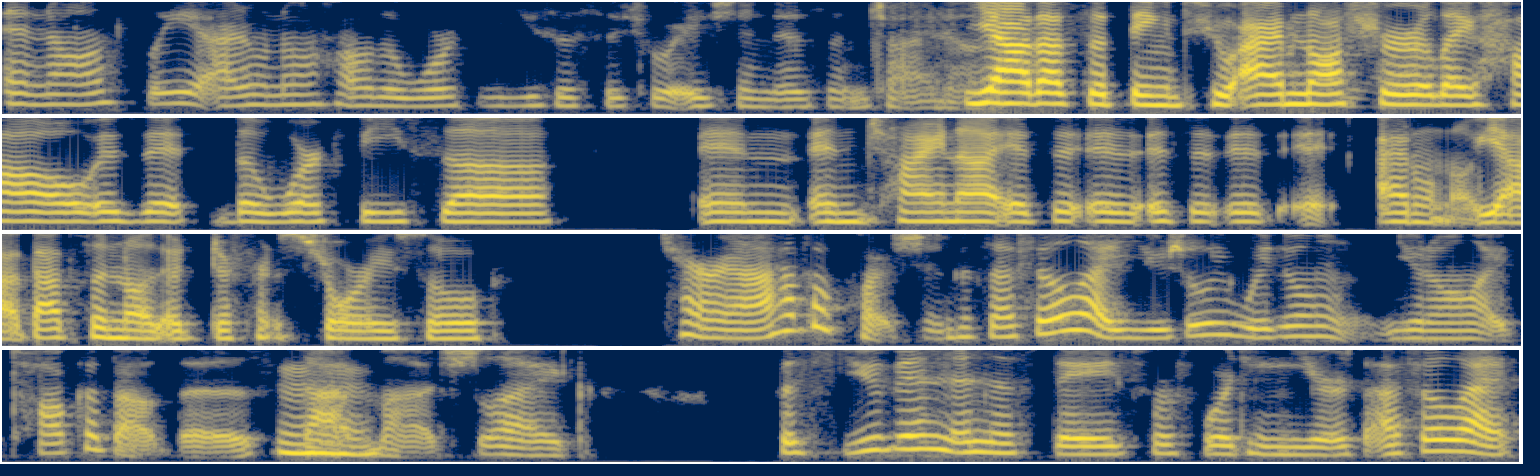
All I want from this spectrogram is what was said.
And honestly, I don't know how the work visa situation is in China. yeah that's the thing too. I'm not sure like how is it the work visa in in china? It's it is it, it, it i don't know. Yeah that's another different story. So Karen, I have a question because I feel like usually we don't, you know, like talk about this that Mhm. much. Like, because you've been in the States for 14 years. I feel like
